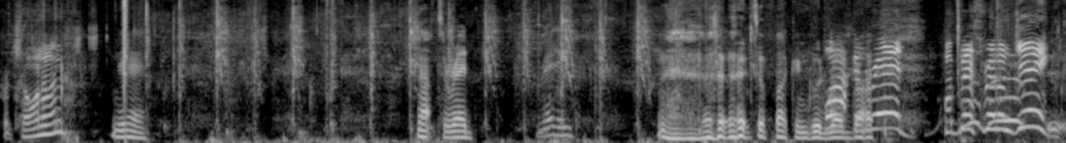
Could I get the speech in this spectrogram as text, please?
For a Chinaman. Yeah. No, it's a red. Ready? it's a fucking good red Fucking buck. red! My best red on jig!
